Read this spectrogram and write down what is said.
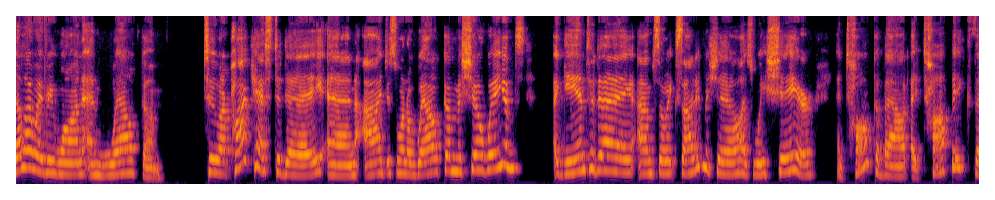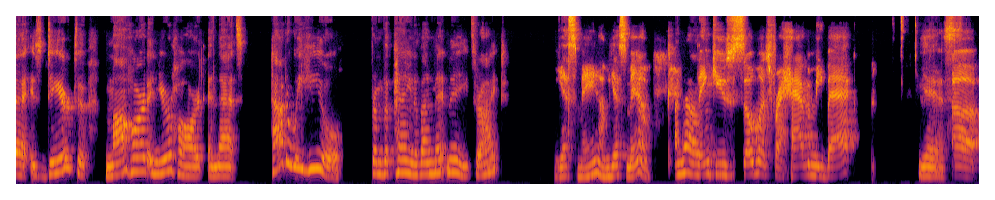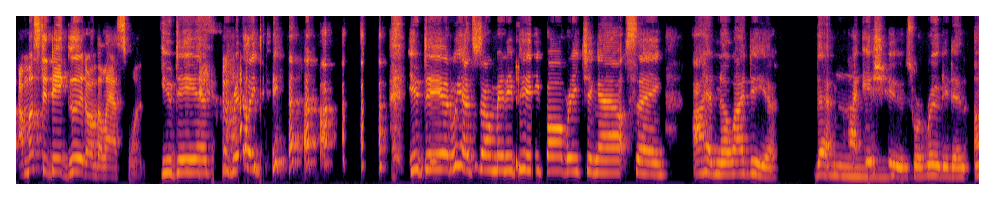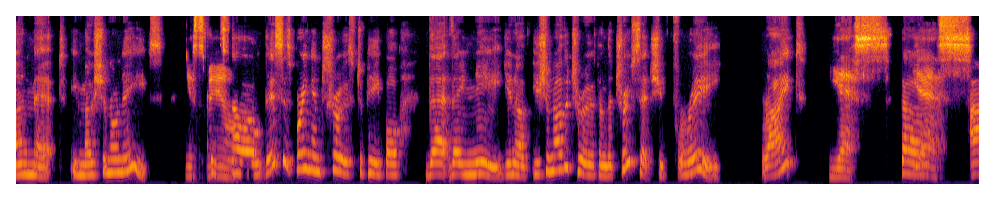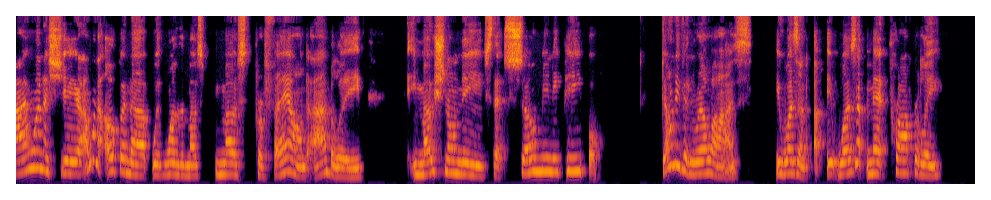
Hello, everyone, and welcome to our podcast today. And I just want to welcome Michelle Williams again today. I'm so excited, Michelle, as we share and talk about a topic that is dear to my heart and your heart, and that's how do we heal from the pain of unmet needs, right? Yes, ma'am. Yes, ma'am. I know. Thank you so much for having me back. Yes. Uh, I must have did good on the last one. You did. You really did. you did. We had so many people reaching out saying, I had no idea that mm. my hmm. issues were rooted in unmet emotional needs. Yes, ma'am. And so this is bringing truth to people that they need. You know, you should know the truth, and the truth sets you free, right? Yes. So yes. I want to share, I want to open up with one of the most most profound, I believe, emotional needs that so many people don't even realize it wasn't it wasn't met properly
